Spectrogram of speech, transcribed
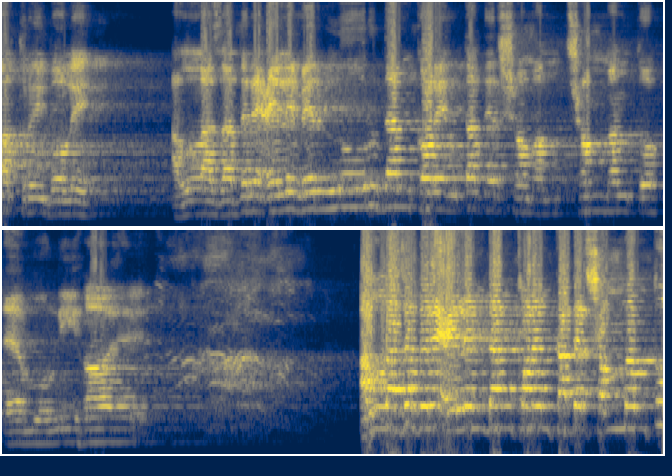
মাত্রই বলে, আল্লাহ যাদের এলেমের নূর দান করেন, তাদের সমান সম্মান তো এমনই হয়। আল্লাহ যাদের এলেম দান করেন, তাদের সম্মান তো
